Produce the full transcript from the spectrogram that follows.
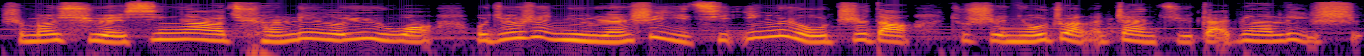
什么血腥啊、权力和欲望。我觉得是女人是以其阴柔之道，就是扭转了战局，改变了历史。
